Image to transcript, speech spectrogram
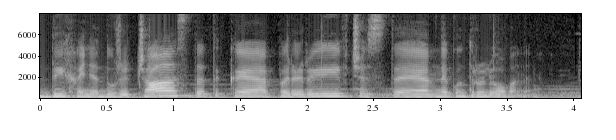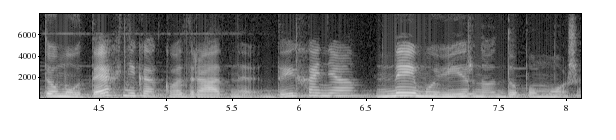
дихання дуже часте, таке переривчасте, неконтрольоване. Тому техніка квадратне дихання неймовірно допоможе.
